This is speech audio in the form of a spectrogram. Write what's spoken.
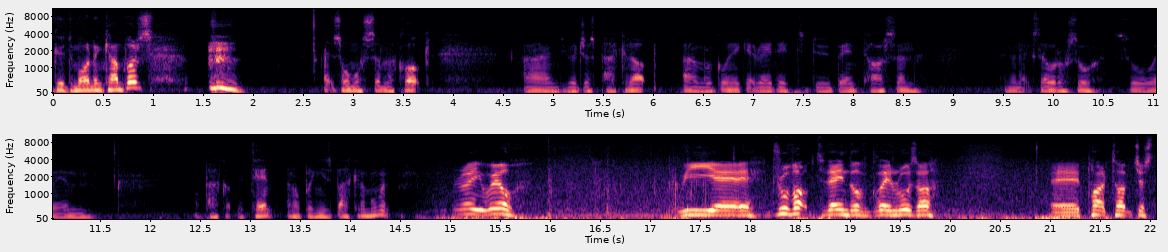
Good morning campers. it's almost 7 o'clock and we're just packing up and we're going to get ready to do Beinn Tarsuinn in the next hour or so. So um, I'll pack up the tent and I'll bring you back in a moment. Right, well, we uh, drove up to the end of Glen Rosa, uh, parked up just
